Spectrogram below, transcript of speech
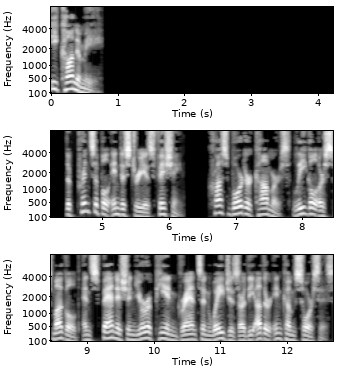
Economy The principal industry is fishing. Cross-border commerce legal or smuggled and Spanish and European grants and wages are the other income sources.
